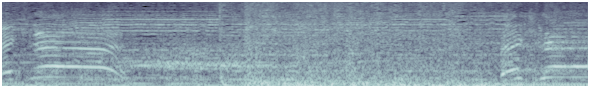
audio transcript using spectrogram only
Bekle! Bekle!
